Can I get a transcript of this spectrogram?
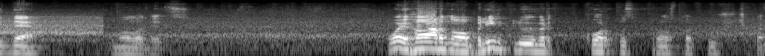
Іде. Молодець. Ой, гарно! Блін, клювер, корпус просто пушечка.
